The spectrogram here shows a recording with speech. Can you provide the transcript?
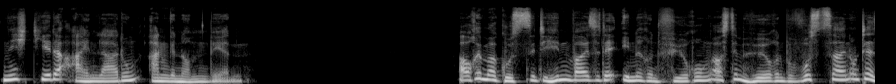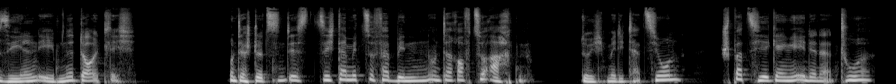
nicht jede Einladung angenommen werden. Auch im August sind die Hinweise der inneren Führung aus dem höheren Bewusstsein und der Seelenebene deutlich. Unterstützend ist, sich damit zu verbinden und darauf zu achten. Durch Meditation, Spaziergänge in der Natur,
